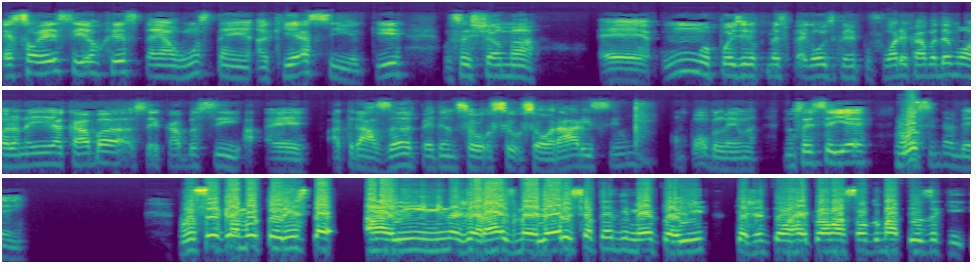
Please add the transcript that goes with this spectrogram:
É só esse erro que eles têm. Alguns têm. Aqui é assim, aqui você chama é, um, depois ele começa a pegar outros clientes por fora e acaba demorando e acaba, você acaba se é, atrasando, perdendo seu, seu, seu horário, isso é um, um, problema. Não sei se aí é você, assim também. Você que é motorista aí em Minas Gerais, melhora esse atendimento aí, que a gente tem uma reclamação do Matheus aqui.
